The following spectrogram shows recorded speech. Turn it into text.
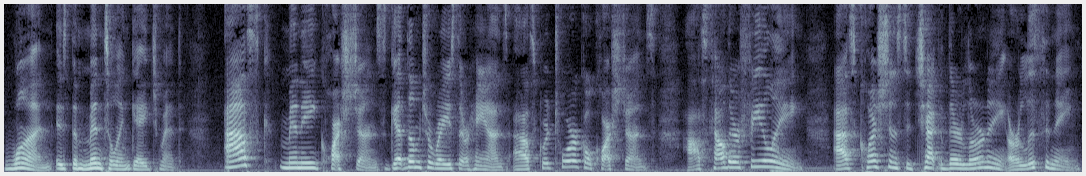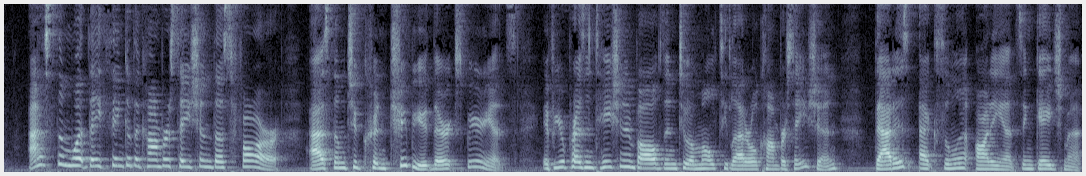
One is the mental engagement. Ask many questions. Get them to raise their hands. Ask rhetorical questions Ask how they're feeling. Ask questions to check their learning or listening. Ask them what they think of the conversation thus far. Ask them to contribute their experience. If your presentation involves into a multilateral conversation, that is excellent audience engagement.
